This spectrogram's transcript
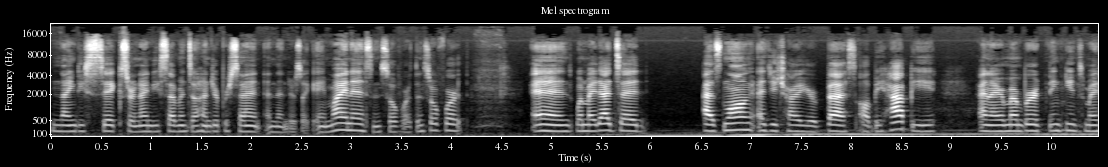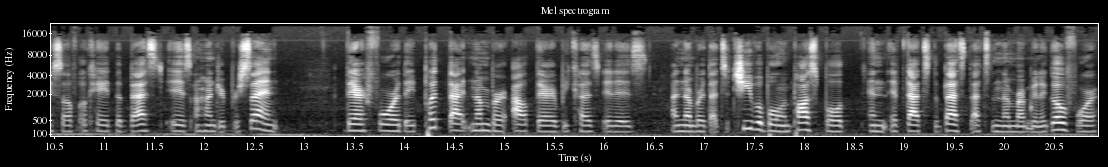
96 or 97 to 100%. And then there's like A minus and so forth and so forth. And when my dad said, as long as you try your best, I'll be happy. And I remember thinking to myself, okay, the best is 100%. Therefore, they put that number out there because it is a number that's achievable and possible. And if that's the best, that's the number I'm going to go for.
